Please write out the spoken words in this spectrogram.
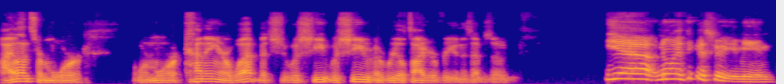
violence or more or more cunning or what, but she, was she was she a real tiger for you in this episode? Yeah, no, I think I see what you mean.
